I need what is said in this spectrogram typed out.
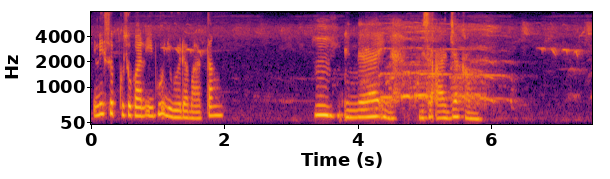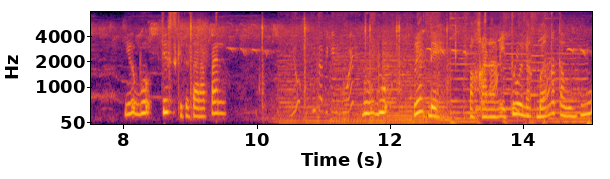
Ini sup kesukaan ibu juga udah matang. Hmm, indah, indah. Bisa aja kamu. Yuk Bu, cus kita sarapan. Yuk kita bikin kue. Bu, Bu, lihat deh. Makanan itu enak banget tahu Bu.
